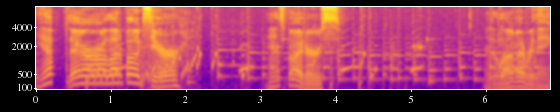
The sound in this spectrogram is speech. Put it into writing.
Yep, there are a lot of bugs here. And spiders. There's a lot of everything.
